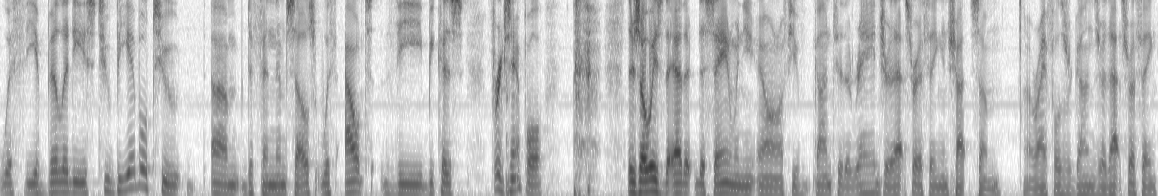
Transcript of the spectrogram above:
with the abilities to be able to um, defend themselves without the because, for example, there's always the other the saying when you, you know if you've gone to the range or that sort of thing and shot some uh, rifles or guns or that sort of thing,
